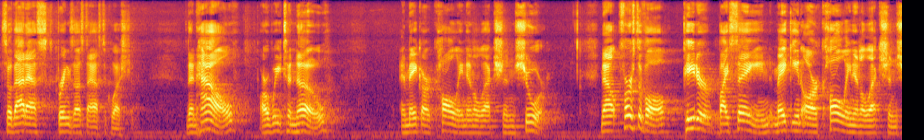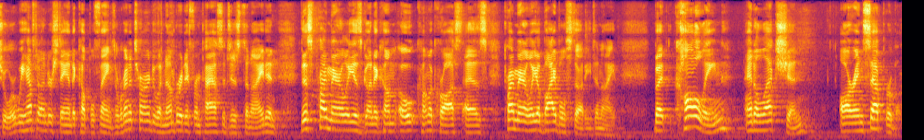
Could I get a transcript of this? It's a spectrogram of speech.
So that asks, brings us to ask the question then, how are we to know and make our calling and election sure? Now, first of all, Peter, by saying making our calling and election sure, we have to understand a couple things. And we're going to turn to a number of different passages tonight, and this primarily is going to come, oh, come across as primarily a Bible study tonight. But calling and election are inseparable.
